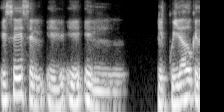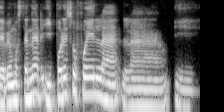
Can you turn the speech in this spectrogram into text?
Ese es el, el, cuidado que debemos tener y por eso fue la, la, eh,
